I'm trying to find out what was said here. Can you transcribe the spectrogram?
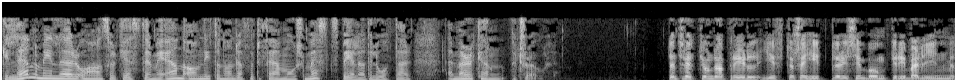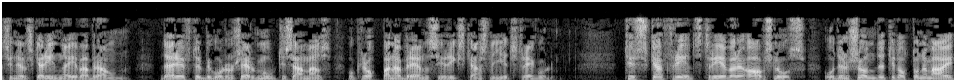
Glenn Miller och hans orkester med en av 1945 års mest spelade låtar, American Patrol. Den 30 april gifter sig Hitler i sin bunker i Berlin med sin älskarinna Eva Braun. Därefter begår de självmord tillsammans och kropparna bränns i rikskansliets trädgård. Tyska fredstrevare avslås och den 7 till 8 maj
